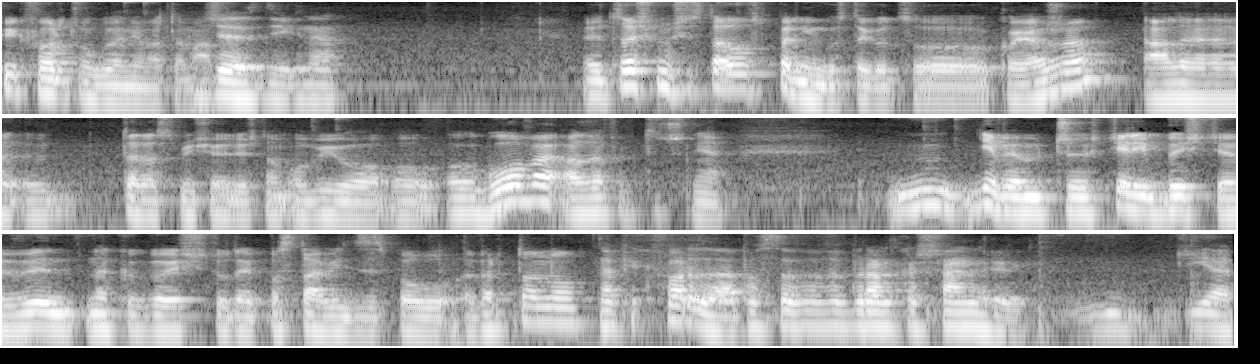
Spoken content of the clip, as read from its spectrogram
Pickford w ogóle nie ma tematu. Gdzie jest Digne? Coś mu się stało w sparingu z tego co kojarzę, ale y, teraz mi się gdzieś tam obiło o, o głowę, ale faktycznie nie wiem, czy chcielibyście wy na kogoś tutaj postawić z zespołu Evertonu. Na Pickforda, podstawowy bramka Shangri. Ja,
